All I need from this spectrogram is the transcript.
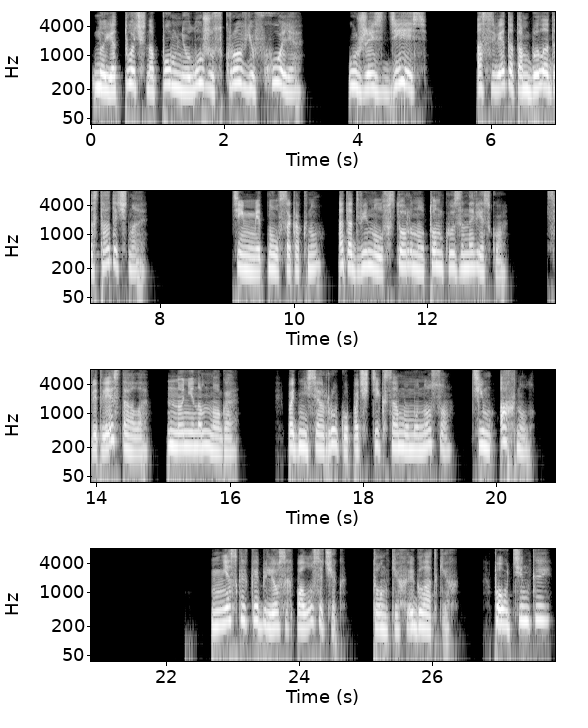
но я точно помню лужу с кровью в холле. Уже здесь. А света там было достаточно. Тим метнулся к окну, отодвинул в сторону тонкую занавеску. Светлее стало, но не намного. Поднеся руку почти к самому носу, Тим ахнул. Несколько белесых полосочек, тонких и гладких, паутинкой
